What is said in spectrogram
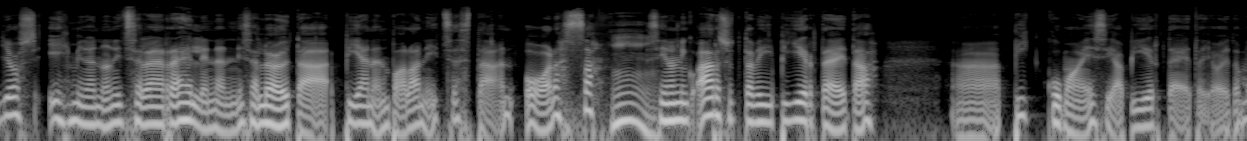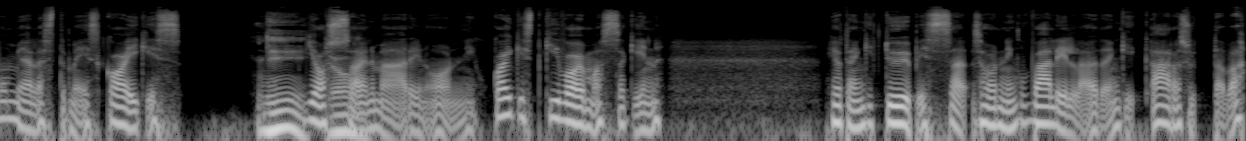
jos ihminen on itselleen rehellinen, niin se löytää pienen palan itsestään Oonassa. Mm. Siinä on niin ärsyttäviä piirteitä, ää, pikkumaisia piirteitä, joita mun mielestä meissä kaikissa niin, jossain joo. määrin on. Niin kaikista kivoimmassakin jotenkin tyypissä se on niin kuin välillä jotenkin ärsyttävä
